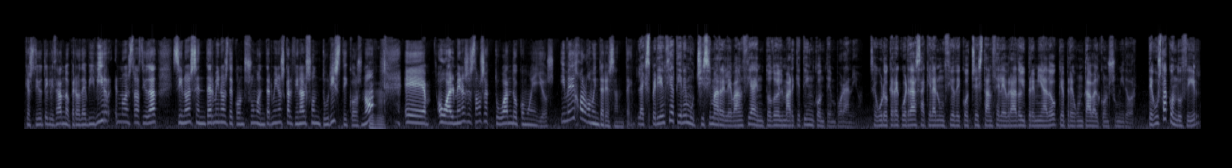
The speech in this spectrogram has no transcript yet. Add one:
que estoy utilizando, pero de vivir en nuestra ciudad, si no es en términos de consumo, en términos que al final son turísticos, ¿no? Eh, o al menos estamos actuando como ellos. Y me dijo algo muy interesante. La experiencia tiene muchísima relevancia en todo el marketing contemporáneo. Seguro que recuerdas aquel anuncio de coches tan celebrado y premiado que preguntaba al consumidor, ¿te gusta conducir?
